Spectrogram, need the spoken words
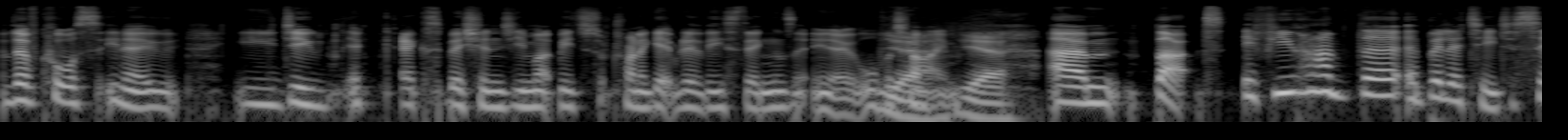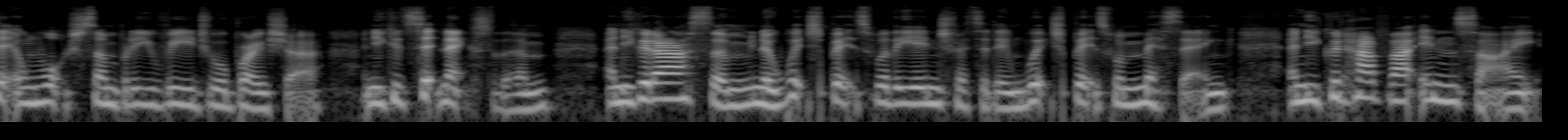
Though, of course, you know you do exhibitions. You might be trying to get rid of these things, you know, all the yeah, time. Yeah. Um, but if you had the ability to sit and watch somebody read your brochure, and you could sit next to them, and you could ask them, you know, which bits were they interested in, which bits were missing, and you could have that insight.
